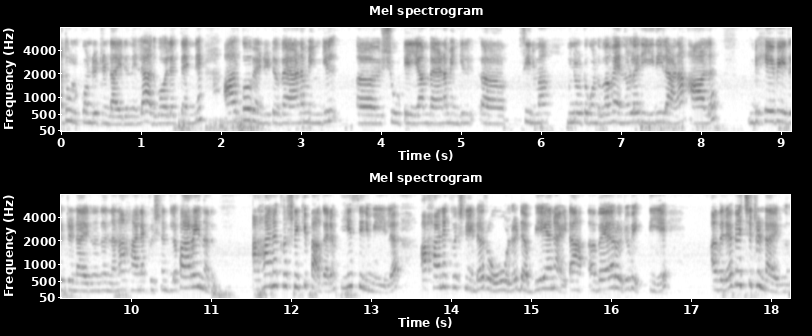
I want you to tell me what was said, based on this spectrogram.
അത് ഉൾക്കൊണ്ടിട്ടുണ്ടായിരുന്നില്ല. അതുപോലെ തന്നെ ആർക്കോ വേണ്ടിയിട്ട് വേണമെങ്കിൽ ഷൂട്ട് ചെയ്യാം വേണമെങ്കിൽ സിനിമ മുന്നോട്ട് കൊണ്ടുപോകാം എന്നുള്ള രീതിയിലാണ് ആൾ ബിഹേവ് ചെയ്തിട്ടുണ്ടായിരുന്നത് എന്നാണ് അഹാനകൃഷ്ണൻ ഇതിൽ പറയുന്നത്. അഹാനകൃഷ്ണയ്ക്ക് പകരം ഈ സിനിമയിൽ അഹാനകൃഷ്ണയുടെ റോൾ ഡബ് ചെയ്യാനായിട്ട് വേറൊരു വ്യക്തിയെ അവരെ വെച്ചിട്ടുണ്ടായിരുന്നു.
